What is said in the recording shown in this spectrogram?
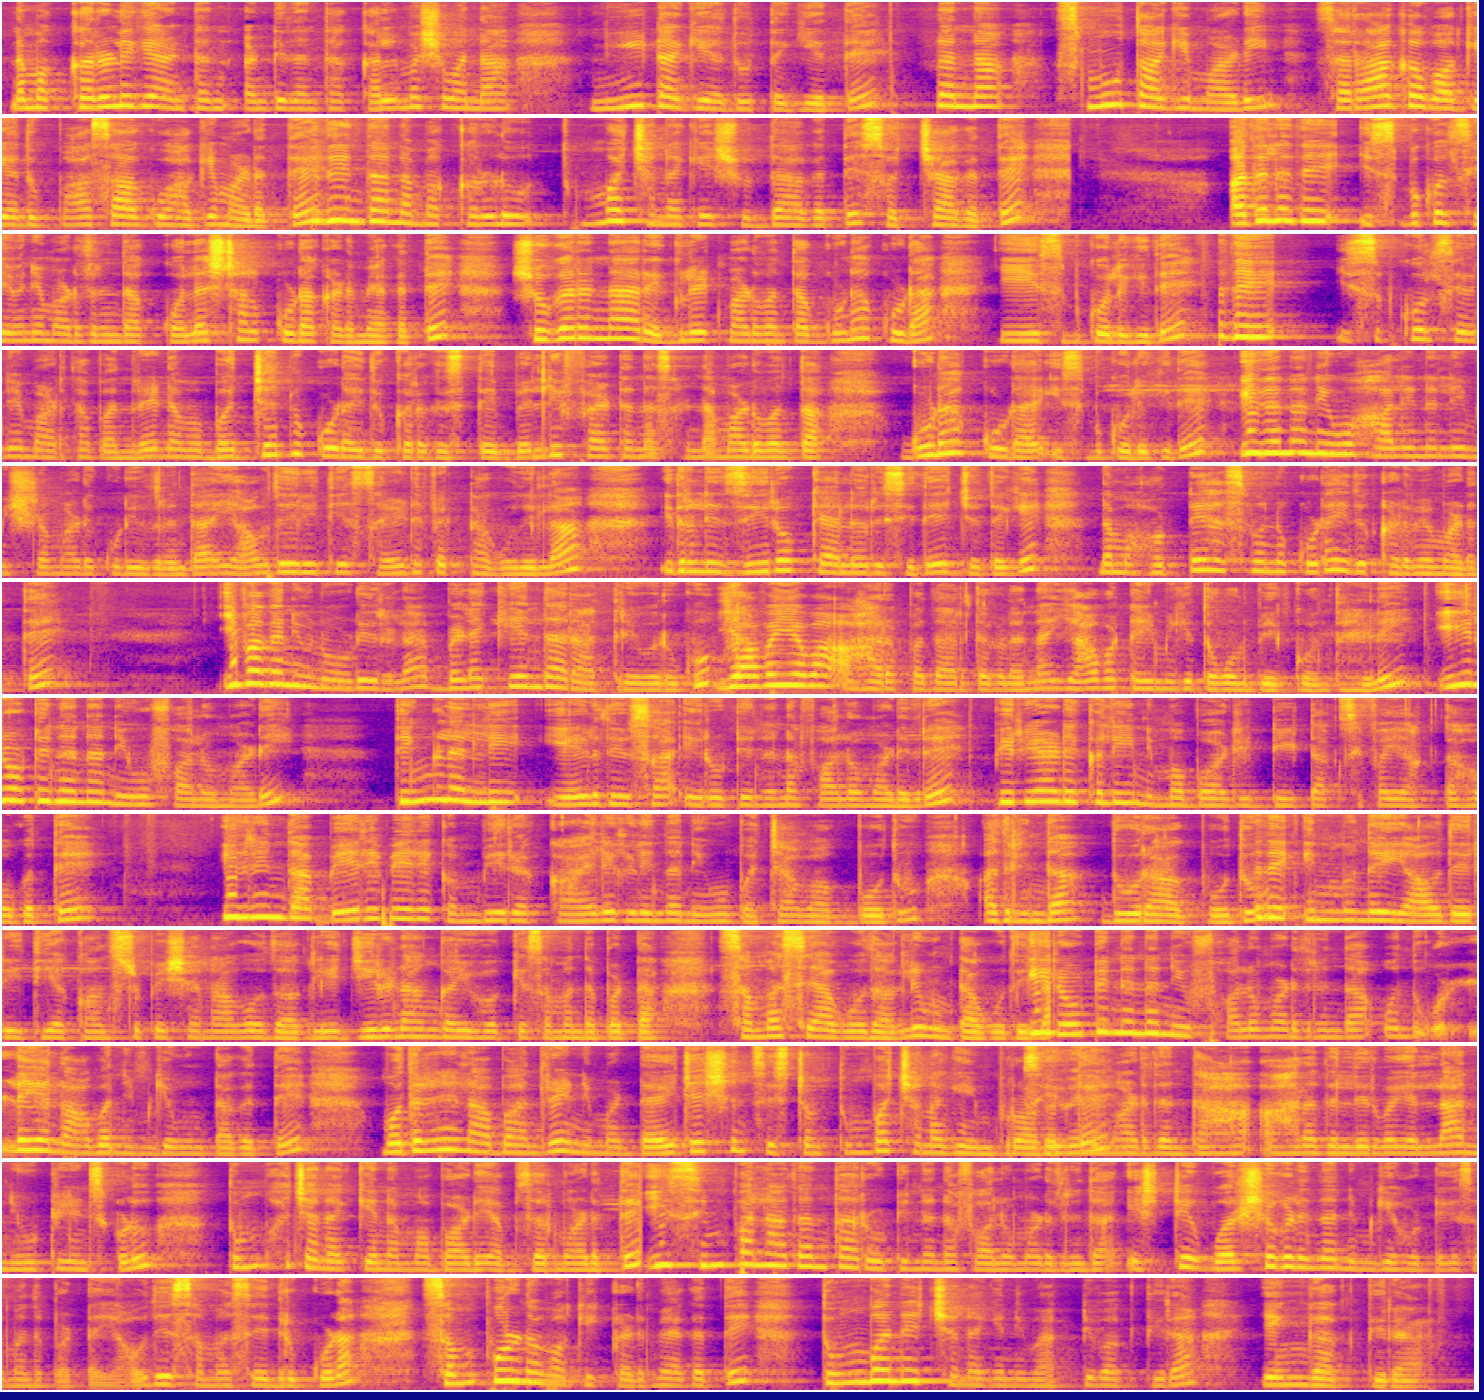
ನಮ್ಮ ಕರುಳಿಗೆ ಅಂಟ ಅಂಟಿದಂಥ ಕಲ್ಮಶವನ್ನು ನೀಟಾಗಿ ಅದು ತೆಗೆಯುತ್ತೆ. ಅದನ್ನು ಸ್ಮೂತ್ ಆಗಿ ಮಾಡಿ, ಸರಾಗವಾಗಿ ಅದು ಪಾಸ್ ಆಗುವ ಹಾಗೆ ಮಾಡುತ್ತೆ. ಇದರಿಂದ ನಮ್ಮ ಕರುಳು ತುಂಬ ಚೆನ್ನಾಗಿ ಶುದ್ಧ ಆಗುತ್ತೆ, ಸ್ವಚ್ಛ ಆಗುತ್ತೆ. ಅದಲ್ಲದೆ ಇಸ್ಬುಗೋಲ್ ಸೇವನೆ ಮಾಡೋದ್ರಿಂದ ಕೊಲೆಸ್ಟ್ರಾಲ್ ಕೂಡ ಕಡಿಮೆ ಆಗುತ್ತೆ. ಶುಗರನ್ನು ರೆಗ್ಯುಲೇಟ್ ಮಾಡುವಂಥ ಗುಣ ಕೂಡ ಈ ಇಸ್ಬುಗೋಲಿಗಿದೆ ಅದೇ ಇಸುಬ್ಗೋಲ್ ಸೇವನೆ ಮಾಡ್ತಾ ಬಂದರೆ ನಮ್ಮ ಬಜ್ಜನ್ನು ಕೂಡ ಇದು ಕರಗಿಸುತ್ತೆ. ಬೆಲ್ಲಿ ಫ್ಯಾಟನ್ನು ಸಣ್ಣ ಮಾಡುವಂಥ ಗುಣ ಕೂಡ ಈ ಸುಬ್ಕೋಲಿಗಿದೆ ಇದನ್ನು ನೀವು ಹಾಲಿನಲ್ಲಿ ಮಿಶ್ರ ಮಾಡಿ ಕುಡಿಯೋದ್ರಿಂದ ಯಾವುದೇ ರೀತಿಯ ಸೈಡ್ ಎಫೆಕ್ಟ್ ಆಗೋದಿಲ್ಲ ಇದರಲ್ಲಿ ಝೀರೋ ಕ್ಯಾಲೋರೀಸ್ ಇದೆ. ಜೊತೆಗೆ ನಮ್ಮ ಹೊಟ್ಟೆ ಹಸುವನ್ನು ಕೂಡ ಇದು ಕಡಿಮೆ ಮಾಡುತ್ತೆ. ಇವಾಗ ನೀವು ನೋಡಿದ್ರಲ್ಲ, ಬೆಳಗ್ಗೆಯಿಂದ ರಾತ್ರಿವರೆಗೂ ಯಾವ ಯಾವ ಆಹಾರ ಪದಾರ್ಥಗಳನ್ನು ಯಾವ ಟೈಮಿಗೆ ತಗೊಳ್ಬೇಕು ಅಂತ ಹೇಳಿ ಈ ರೋಟಿನನ್ನು ನೀವು ಫಾಲೋ ಮಾಡಿ. ತಿಂಗಳಲ್ಲಿ ಏಳು ದಿವಸ ಈ ರುಟೀನನ್ನು ಫಾಲೋ ಮಾಡಿದರೆ ಪಿರಿಯಾಡಿಕಲಿ ನಿಮ್ಮ ಬಾಡಿ ಡಿಟಾಕ್ಸಿಫೈ ಆಗ್ತಾ ಹೋಗುತ್ತೆ. ಇದರಿಂದ ಬೇರೆ ಬೇರೆ ಗಂಭೀರ ಕಾಯಿಲೆಗಳಿಂದ ನೀವು ಬಚಾವಾಗ್ಬೋದು, ಅದರಿಂದ ದೂರ ಆಗ್ಬೋದು. ಅದೇ ಇನ್ಮುಂದೆ ಯಾವುದೇ ರೀತಿಯ ಕಾನ್ಸ್ಟಿಪೇಷನ್ ಆಗೋದಾಗ್ಲಿ, ಜೀರ್ಣಾಂಗ ವ್ಯೂಹಕ್ಕೆ ಸಂಬಂಧಪಟ್ಟ ಸಮಸ್ಯೆ ಆಗೋದಾಗ್ಲಿ ಉಂಟಾಗುವುದಿಲ್ಲ. ಈ ರೋಟೀನನ್ನು ನೀವು ಫಾಲೋ ಮಾಡೋದ್ರಿಂದ ಒಂದು ಒಳ್ಳೆಯ ಲಾಭ ನಿಮಗೆ ಉಂಟಾಗುತ್ತೆ. ಮೊದಲನೇ ಲಾಭ ಅಂದರೆ ನಿಮ್ಮ ಡೈಜೆಷನ್ ಸಿಸ್ಟಮ್ ತುಂಬ ಚೆನ್ನಾಗಿ ಇಂಪ್ರೂವ್ ಆಗುತ್ತೆ. ಮಾಡಿದಂತಹ ಆಹಾರದಲ್ಲಿರುವ ಎಲ್ಲ ನ್ಯೂಟ್ರಿಯೆಂಟ್ಸ್ಗಳು ತುಂಬ ಜನಕ್ಕೆ ನಮ್ಮ ಬಾಡಿ ಅಬ್ಸರ್ವ್ ಮಾಡುತ್ತೆ. ಈ ಸಿಂಪಲ್ ಆದಂಥ ರೋಟೀನನ್ನು ಫಾಲೋ ಮಾಡೋದ್ರಿಂದ ಎಷ್ಟೇ ವರ್ಷಗಳಿಂದ ನಿಮಗೆ ಹೊಟ್ಟೆಗೆ ಸಂಬಂಧಪಟ್ಟ ಯಾವುದೇ ಸಮಸ್ಯೆ ಇದ್ರೂ ಕೂಡ ಸಂಪೂರ್ಣವಾಗಿ ಕಡಿಮೆ ಆಗುತ್ತೆ. ತುಂಬಾ ಚೆನ್ನಾಗಿ ನೀವು ಆ್ಯಕ್ಟಿವ್ ಆಗ್ತೀರಾ ಹೆಂಗಾಗ್ತೀರಾ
